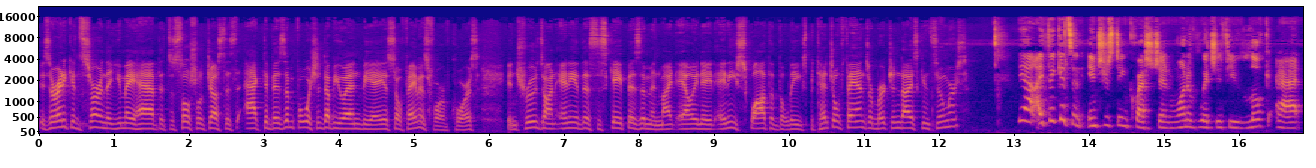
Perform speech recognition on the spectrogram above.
is there any concern that you may have that the social justice activism, for which the WNBA is so famous for, of course, intrudes on any of this escapism and might alienate any swath of the league's potential fans or merchandise consumers? Yeah, I think it's an interesting question. One of which, if you look at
